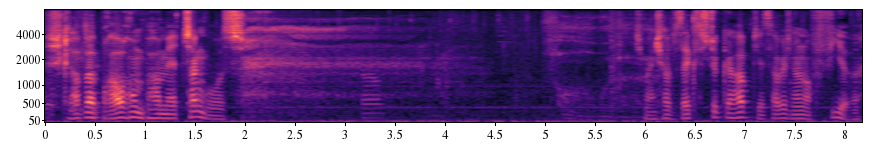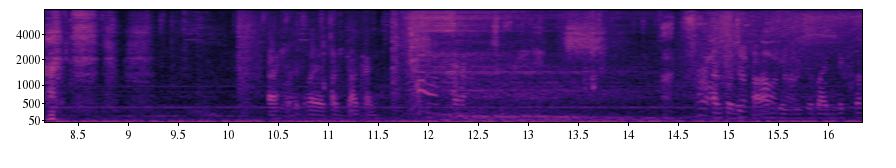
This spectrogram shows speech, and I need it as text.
Ich glaube, wir brauchen ein paar mehr Tangos. Ich habe sechs Stück gehabt, jetzt habe ich nur noch vier. Ja, ich hatte drei, jetzt hab ich gar keinen. Kannst du nicht haben gegen diese beiden Wichser.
